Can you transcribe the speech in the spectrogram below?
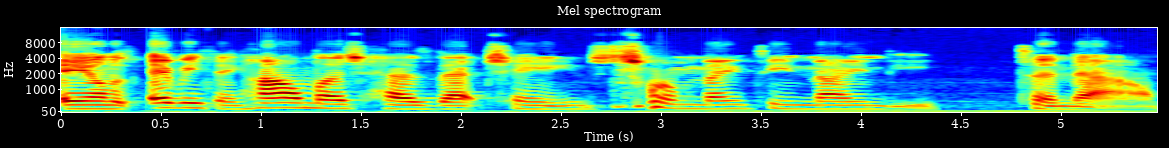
ailments, everything. How much has that changed from 1990 to now?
